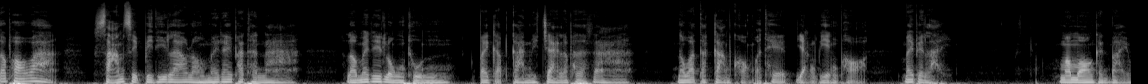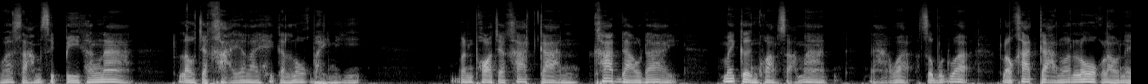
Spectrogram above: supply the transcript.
ก็เพราะว่า 30 ปีที่แล้วเราไม่ได้พัฒนา เราไม่ได้ลงทุนไปกับการวิจัยและพัฒนานวัตกรรมของประเทศอย่างเพียงพอไม่เป็นไร มามองกันใหม่ว่า 30 ปีข้างหน้า เราจะขายอะไรให้กับโลกใบนี้ มันพอจะคาดการคาดเดาได้ ไม่เกินความสามารถนะฮะว่าสมมุติว่าเราคาดการว่าโลกเราใน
